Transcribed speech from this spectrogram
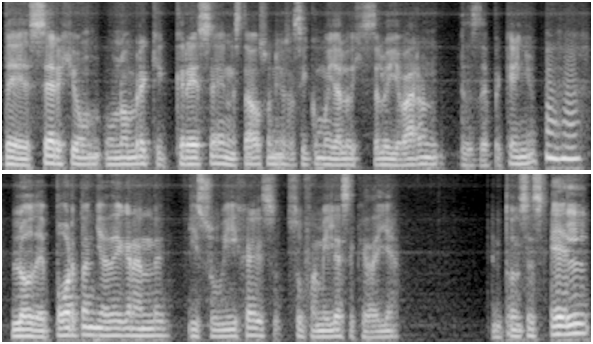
de Sergio, un, un hombre que crece en Estados Unidos, así como ya lo dijiste, lo llevaron desde pequeño, lo deportan ya de grande y su hija y su, su familia se queda allá. Entonces él,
